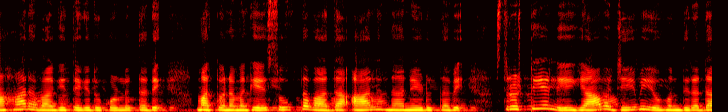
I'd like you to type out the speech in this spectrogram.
ಆಹಾರವಾಗಿ ತೆಗೆದುಕೊಳ್ಳುತ್ತದೆ ಮತ್ತು ನಮಗೆ ಸೂಕ್ತವಾದ ಹಾಲನ್ನು ನೀಡುತ್ತವೆ. ಸೃಷ್ಟಿಯಲ್ಲಿ ಯಾವ ಜೀವಿಯು ಹೊಂದಿರದ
